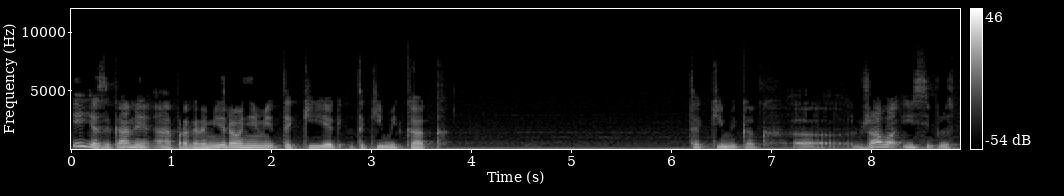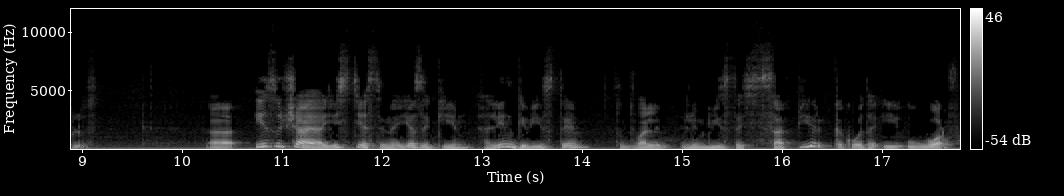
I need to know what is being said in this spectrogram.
и языками а, программированиями, такие, такими как такими как э, Java и C++. Э, изучая естественные языки, лингвисты Тут два лингвиста Сапир какой-то и Уорф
